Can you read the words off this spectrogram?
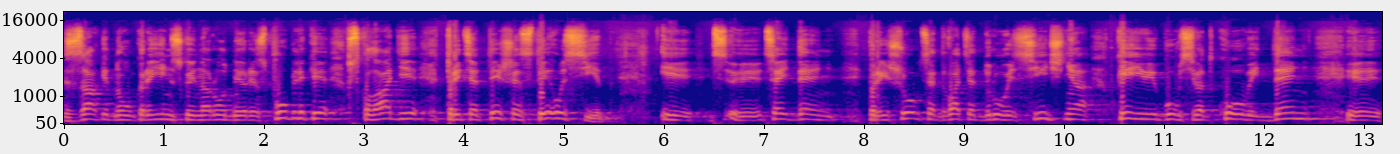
Західноукраїнської Народної Республіки в складі 36 осіб. І е, цей день прийшов, це 22 січня. В Києві був святковий день. Е,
